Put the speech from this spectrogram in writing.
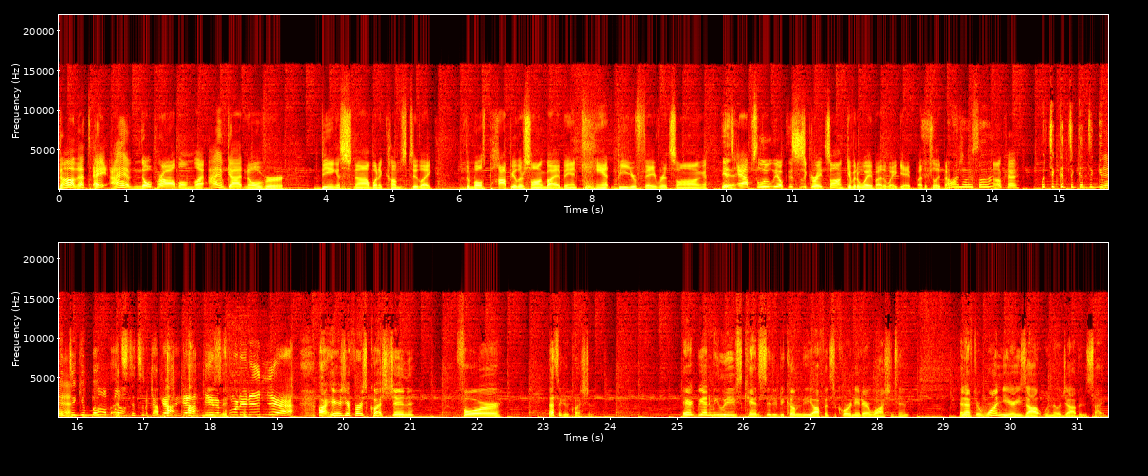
No, that's hey, I have no problem. Like I have gotten over being a snob when it comes to like the most popular song by a band can't be your favorite song. It's absolutely okay. This is a great song. Give it away, by the way, Gabe, by the Chili Peppers. Oh, I know the song. Okay. Yeah. ticka boom. It's, it's a pop, gotta- pop, you gotta pop get music. Put it in ya. All right, here's your first question for. That's a good question. Eric Bieniemy leaves Kansas City to become the offensive coordinator at Washington, and after one year, he's out with no job in sight.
